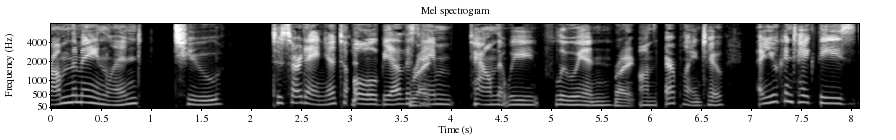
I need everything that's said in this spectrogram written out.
from the mainland to to Sardinia to Olbia, the right. same town that we flew in Right. on the airplane to, and you can take these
